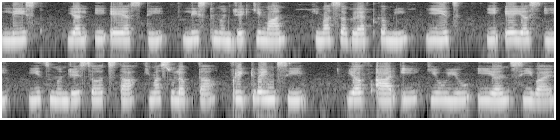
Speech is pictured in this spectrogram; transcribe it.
Least L E A S T least म्हणजे किमान किंवा सगळ्यात कमी. Ease E A S E ease म्हणजे सहजता किंवा सुलभता. Frequency F R E Q U E N C Y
